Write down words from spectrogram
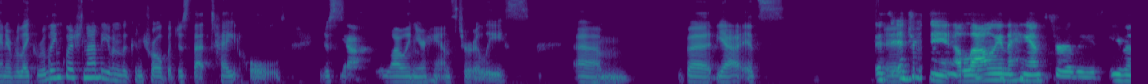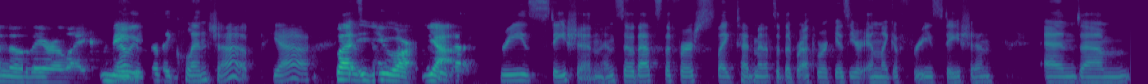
kind of like relinquish not even the control, but just that tight hold. Just yeah. allowing your hands to release. Um, but yeah, it's it's interesting allowing the hands to release, even though they are like maybe no, they clench up. Yeah, but you are yeah freeze station, and so that's the first like ten minutes of the breath work is you're in like a freeze station, and um,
